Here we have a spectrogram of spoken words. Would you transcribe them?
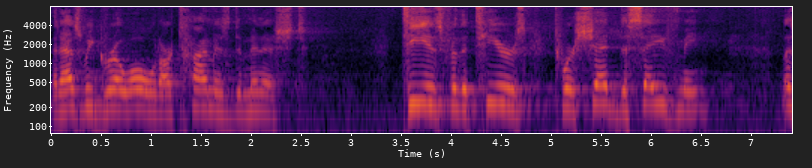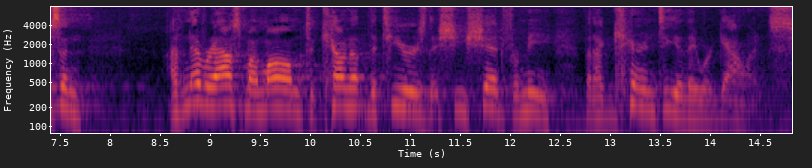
That as we grow old, our time is diminished. T is for the tears twere shed to save me. Listen, I've never asked my mom to count up the tears that she shed for me, but I guarantee you they were gallons.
